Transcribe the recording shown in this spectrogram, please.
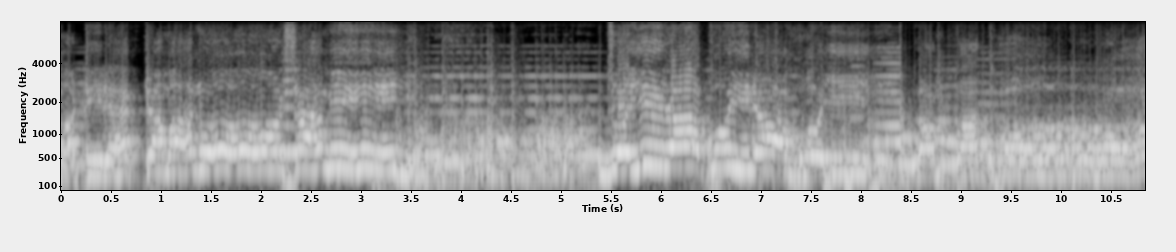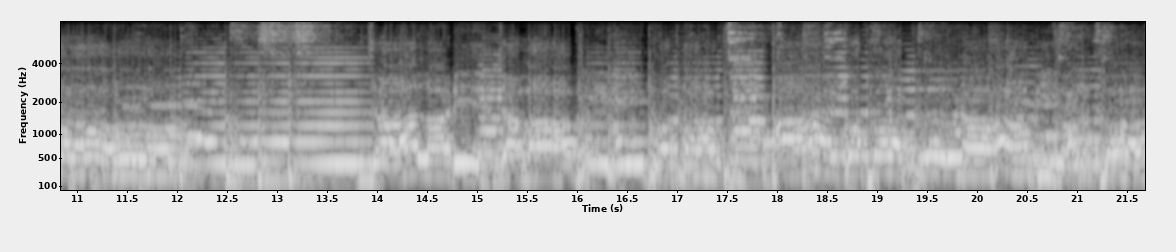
মাটির একটা মানুষ আমি। জয়ীরা পুইরা হই লম্পাথ জালারে জালাবি কথা, আর কত পুরাবি অন্তর।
